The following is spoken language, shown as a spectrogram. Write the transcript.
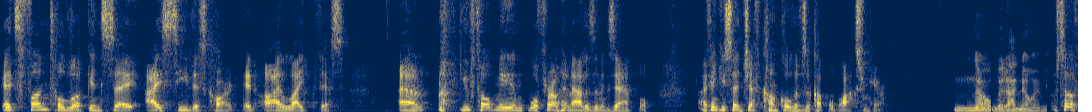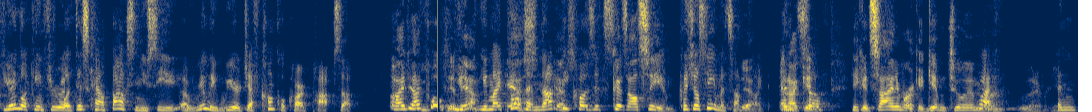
It's fun to look and say, I see this card and I like this. And you've told me, and we'll throw him out as an example. I think you said Jeff Kunkel lives a couple blocks from here. No, but I know him. So if you're looking through a discount box and you see a really weird Jeff Kunkel card pops up, I, I pulled him. You, yeah, you might pull him not because it's because I'll see him. because you'll see him at some Yeah, point. and, I could so, he could sign him or I could give him to him or Right. whatever. yeah. and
